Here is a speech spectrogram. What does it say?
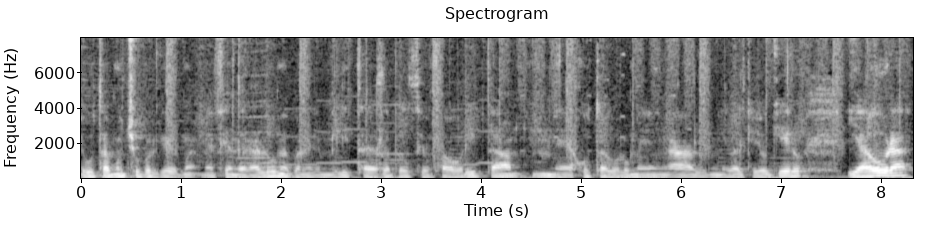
me gusta mucho porque bueno, me enciende la luz, me pone en mi lista de reproducción favorita, me ajusta el volumen al nivel que yo quiero. Y ahora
